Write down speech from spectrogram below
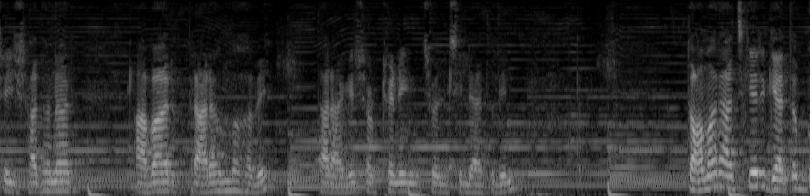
সেই সাধনার আবার প্রারম্ভ হবে, তার আগে সব ট্রেনিং চলছিল এতদিন। তো আমার আজকের জ্ঞাতব্য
